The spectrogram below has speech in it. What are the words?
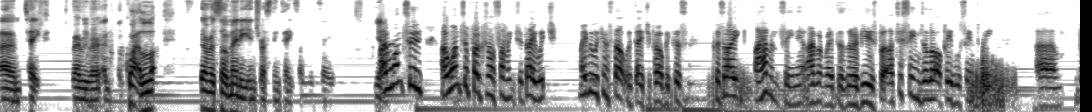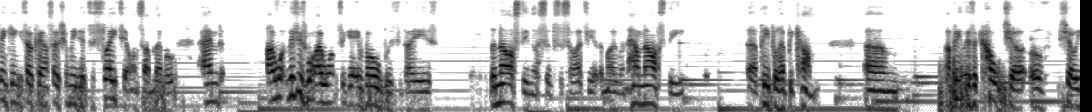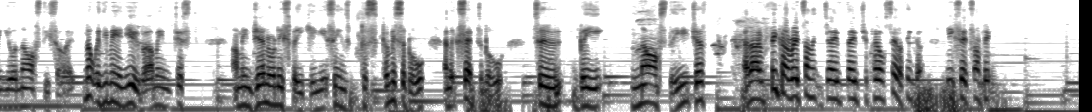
um, take. Very very uh, quite a lot. There are so many interesting takes. I would say. Yeah. I want to I want to focus on something today, which maybe we can start with Dave Chappelle because because I I haven't seen it, I haven't read the, the reviews, but it just seems a lot of people seem to be um, thinking it's okay on social media to slate it on some level. And I this is what I want to get involved with today is the nastiness of society at the moment, how nasty uh, people have become. Um, I think there's a culture of showing your nasty side, not with me and you, but I mean just, I mean generally speaking, it seems permissible and acceptable to be nasty just and I think I read something Dave, Dave Chappelle said. I think he said something.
